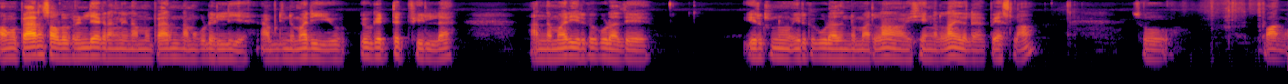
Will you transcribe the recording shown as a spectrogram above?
அவங்க பேரண்ட்ஸ் அவ்வளோ ஃப்ரெண்ட்லியாக இருக்கிறாங்களே நம்ம பேரண்ட் நம்ம கூட இல்லையே அப்படின்ற மாதிரி யூ யூ கெட் தட் ஃபீலில் அந்த மாதிரி இருக்கக்கூடாது இருக்கணும் இருக்கக்கூடாதுன்ற மாதிரிலாம் விஷயங்கள்லாம் இதில் பேசலாம். ஸோ வாங்க.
